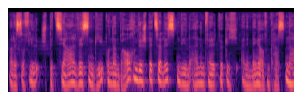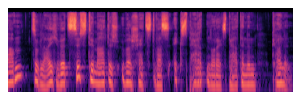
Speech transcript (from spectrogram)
weil es so viel Spezialwissen gibt und dann brauchen wir Spezialisten, die in einem Feld wirklich eine Menge auf dem Kasten haben. Zugleich wird systematisch überschätzt, was Experten oder Expertinnen können.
